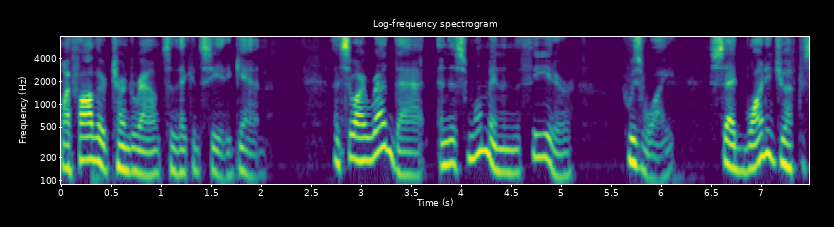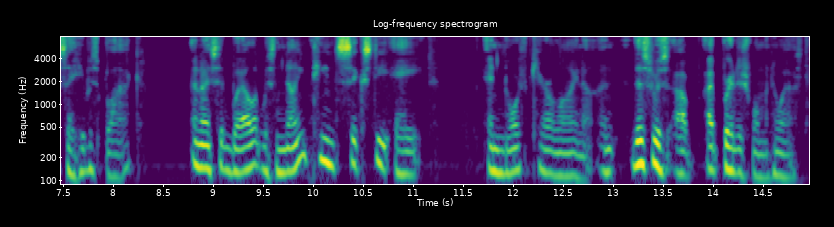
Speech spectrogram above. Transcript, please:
my father turned around so they could see it again. And so I read that, and this woman in the theater, who was white, said, Why did you have to say he was black? And I said, Well, it was 1968 in North Carolina. And this was a, a British woman who asked.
